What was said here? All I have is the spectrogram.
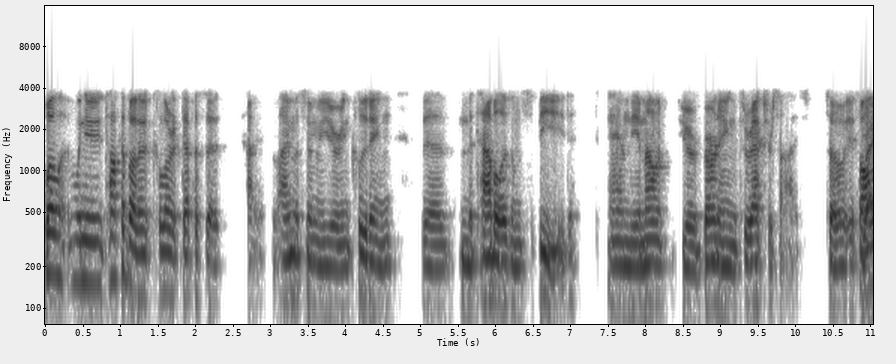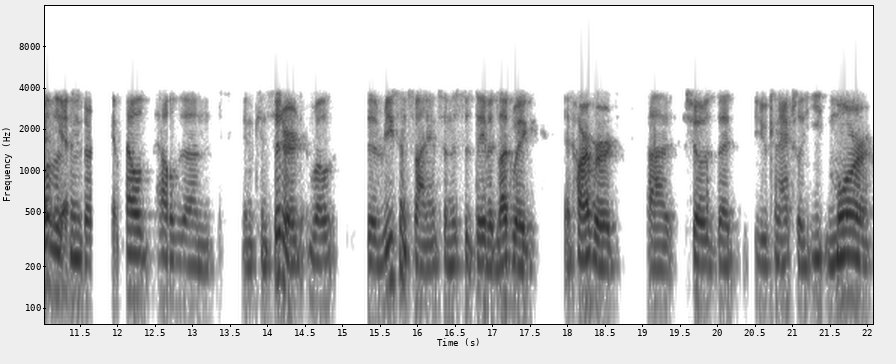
Well, when you talk about a caloric deficit, I'm assuming you're including the metabolism speed and the amount you're burning through exercise. So if all right, of those things are yep. held held um, and considered, well, the recent science, and this is David Ludwig at Harvard, uh, shows that you can actually eat more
